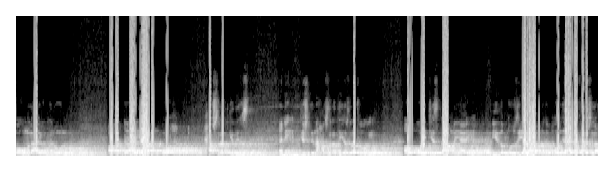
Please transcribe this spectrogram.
وهم لا يؤمنون۔ اور ڈرائیے آپ ان کو حسرت کے دن سے یعنی جس دن حسرت ہی حسرت ہوگی، اور کوئی چیز کام نہیں آئے گی۔ اذ قضی الامر جب ہو جائے گا فیصلہ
